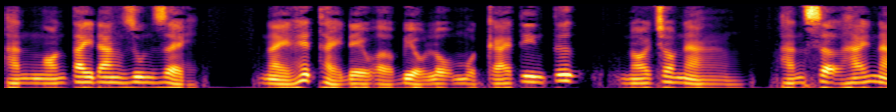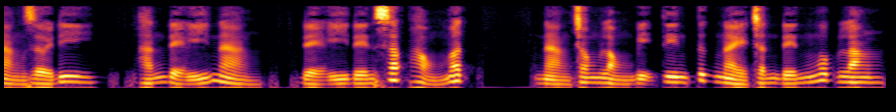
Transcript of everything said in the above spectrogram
hắn ngón tay đang run rẩy. Này hết thảy đều ở biểu lộ một cái tin tức, nói cho nàng, hắn sợ hãi nàng rời đi, hắn để ý nàng, để ý đến sắp hỏng mất, Nàng trong lòng bị tin tức này chân đến ngốc lăng.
